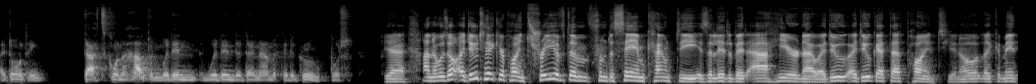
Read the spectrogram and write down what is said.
I don't think that's going to happen within within the dynamic of the group. But yeah, and I was I do take your point. Three of them from the same county is a little bit ah here now. I do I do get that point. You know, like I mean,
